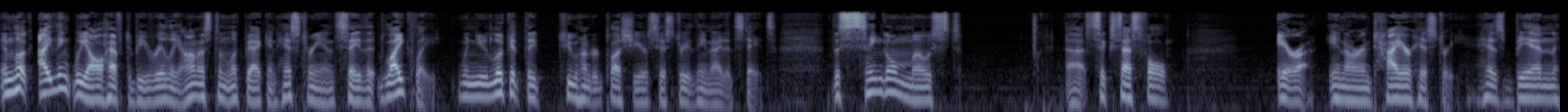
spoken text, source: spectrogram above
and look, I think we all have to be really honest and look back in history and say that likely when you look at the 200 plus years history of the United States, the single most uh, successful era in our entire history has been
